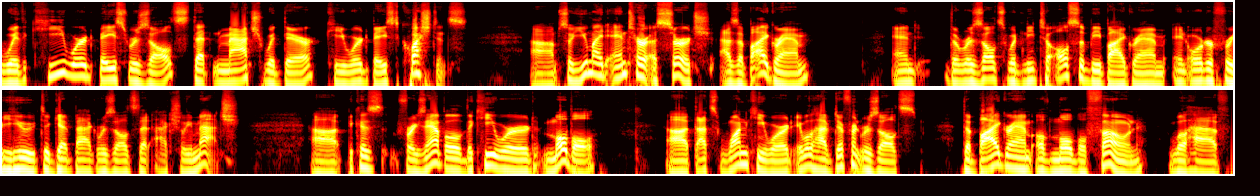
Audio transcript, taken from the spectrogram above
with keyword based results that match with their keyword based questions. Um, so you might enter a search as a bigram, and the results would need to also be bigram in order for you to get back results that actually match. Uh, because, for example, the keyword mobile, uh, that's one keyword, it will have different results. The bigram of mobile phone will have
